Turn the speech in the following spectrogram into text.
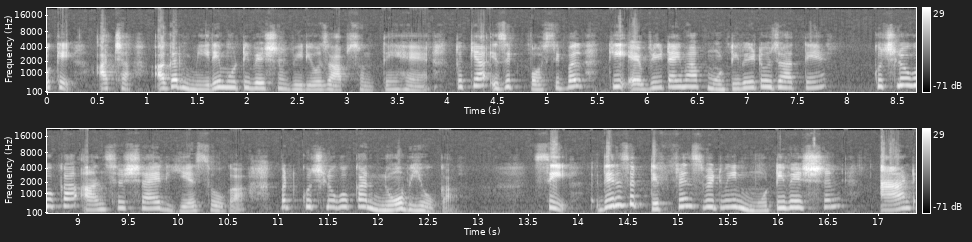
ओके okay, अच्छा अगर मेरे मोटिवेशनल वीडियोस आप सुनते हैं तो क्या इज़ इट पॉसिबल कि एवरी टाइम आप मोटिवेट हो जाते हैं? कुछ लोगों का आंसर शायद येस होगा बट कुछ लोगों का नो भी होगा। See there is a difference between motivation and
